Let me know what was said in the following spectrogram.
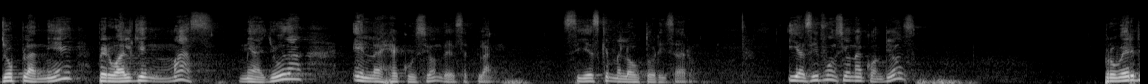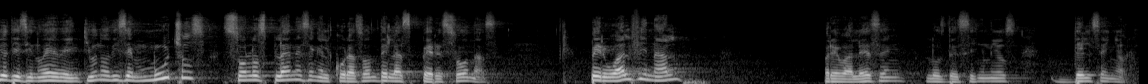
Yo planeé, pero alguien más me ayuda en la ejecución de ese plan, si es que me lo autorizaron. Y así funciona con Dios. Proverbios 19, 21 dice, muchos son los planes en el corazón de las personas, pero al final prevalecen los designios del Señor.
